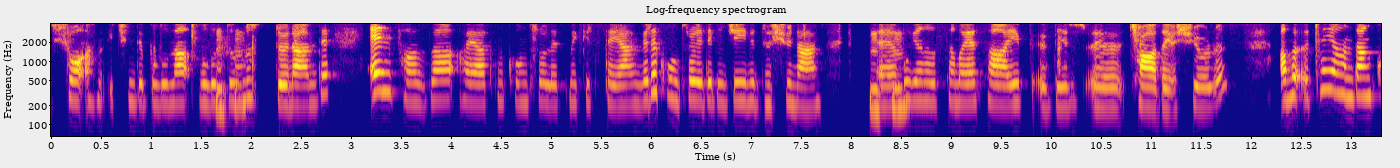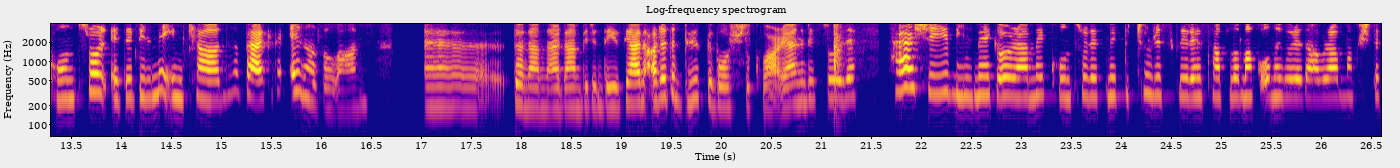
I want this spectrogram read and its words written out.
şu an içinde bulunan bulunduğumuz dönemde en fazla hayatını kontrol etmek isteyen ve de kontrol edebileceğini düşünen e, bu yanılsamaya sahip bir e, çağda yaşıyoruz. Ama öte yandan kontrol edebilme imkanı belki de en az olan e, dönemlerden birindeyiz. Yani arada büyük bir boşluk var. Yani biz böyle her şeyi bilmek, öğrenmek, kontrol etmek, bütün riskleri hesaplamak, ona göre davranmak, işte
